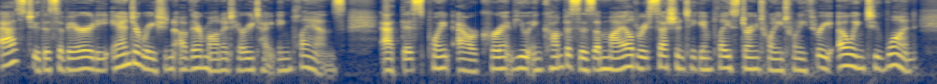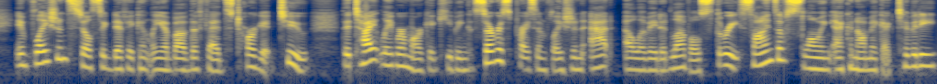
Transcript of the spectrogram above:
as to the severity and duration of their monetary tightening plans. At this point, our current view encompasses a mild recession taking place during 2023, owing to 1. Inflation still significantly above the Fed's target, 2. The tight labor market keeping service price inflation at elevated levels, 3. Signs of slowing economic activity,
